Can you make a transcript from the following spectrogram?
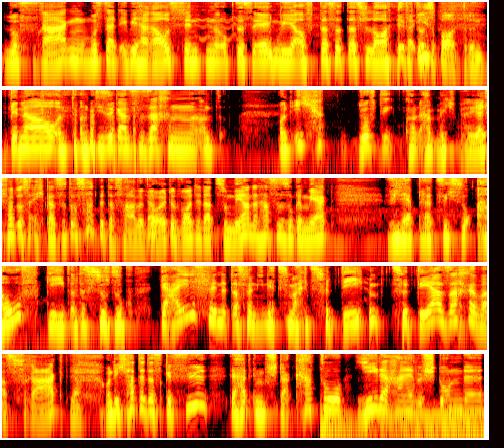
nur fragen, musste halt irgendwie herausfinden, ob das irgendwie auf das und das läuft. Ist da E-Sport drin. Genau, und, und diese ganzen Sachen und, und ich durfte, hab mich, ja, ich fand das echt ganz interessant mit der Farbe Gold ja. und wollte dazu mehr. Und dann hast du so gemerkt, wie der plötzlich so aufgeht und das so, so geil findet, dass man ihn jetzt mal zu dem, zu der Sache was fragt. Ja. Und ich hatte das Gefühl, der hat im Staccato jede halbe Stunde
